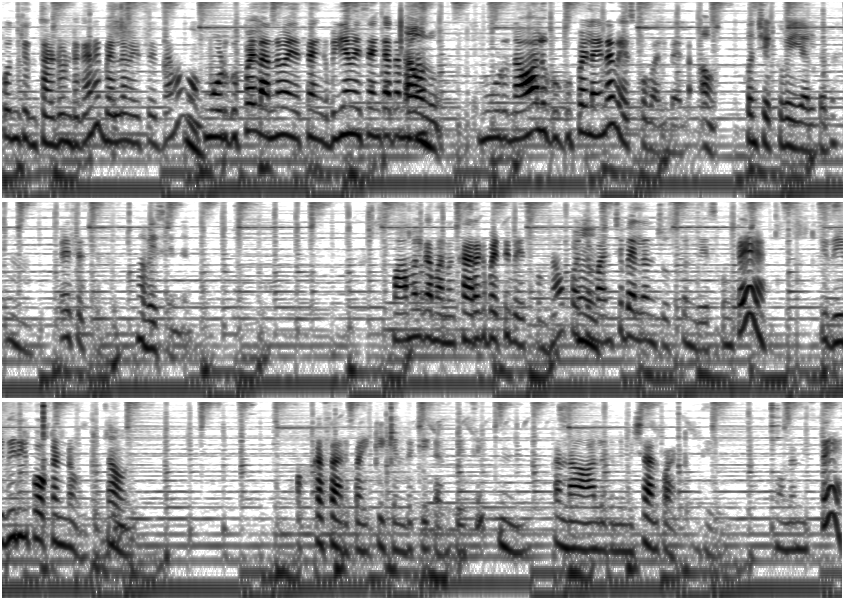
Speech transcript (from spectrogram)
కొంచెం తడి ఉండగానే బెల్లం వేసేద్దాము. ఒక. మూడు గుప్పెళ్ళు అన్నం వేసాం బియ్యం వేసాం కదా మనం. అవును. మూడు నాలుగు గుప్పెళ్ళు అయినా వేసుకోవాలి బెల్లం. కొంచెం ఎక్కువ వేయాలి కదా. వేసేస్తాం ఆ, వేసేయండి. మామూలుగా మనం కరగబెట్టి వేసుకుంటున్నాం. కొంచెం. మంచి బెల్లం చూసుకొని వేసుకుంటే ఇది విరిగిపోకుండా ఉంటుంది. అవును. ఒక్కసారి పైకి కిందకి కలిపేసి ఉమ్. ఒక నాలుగు నిమిషాల పాటు ఉండనిస్తే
